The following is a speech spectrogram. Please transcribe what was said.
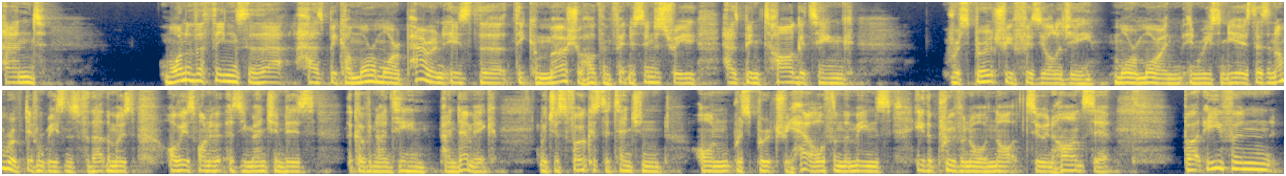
And one of the things that has become more and more apparent is that the commercial health and fitness industry has been targeting respiratory physiology more and more in, in recent years. There's a number of different reasons for that. The most obvious one, as you mentioned, is the COVID 19 pandemic, which has focused attention on respiratory health and the means, either proven or not, to enhance it. But even,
